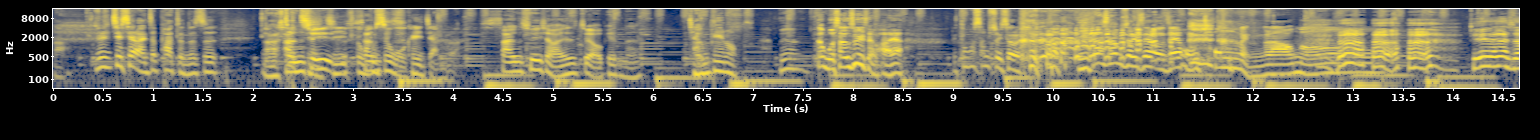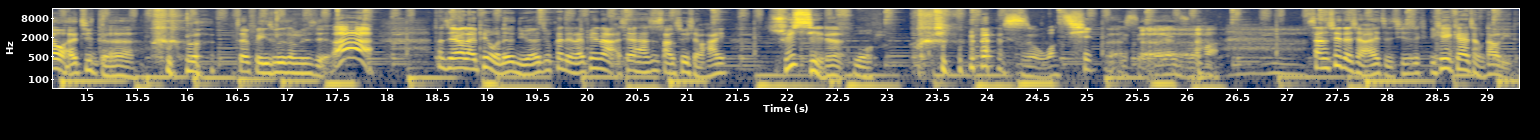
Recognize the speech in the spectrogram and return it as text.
那因为接下来这 part 真的是，啊，三岁几三岁我可以讲的啦。三岁小孩是最好骗的，强骗哦！咩啊？但我三岁小孩啊！你当我三岁小孩，而 家三岁小孩好聪明噶啦，好冇。那个时候我还记得，在飞书上面写啊，大家要来骗我的女儿，就快点来骗啦！现在她是三岁小孩，谁写的？我，是我忘记了，你写这样子的话。三岁的小孩子，其实你可以跟他讲道理的。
